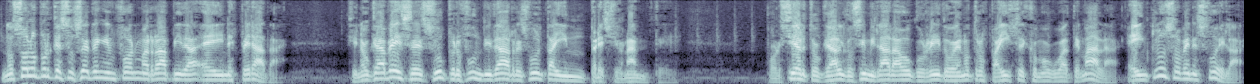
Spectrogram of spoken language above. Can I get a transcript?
no solo porque suceden en forma rápida e inesperada, sino que a veces su profundidad resulta impresionante. Por cierto que algo similar ha ocurrido en otros países como Guatemala e incluso Venezuela,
